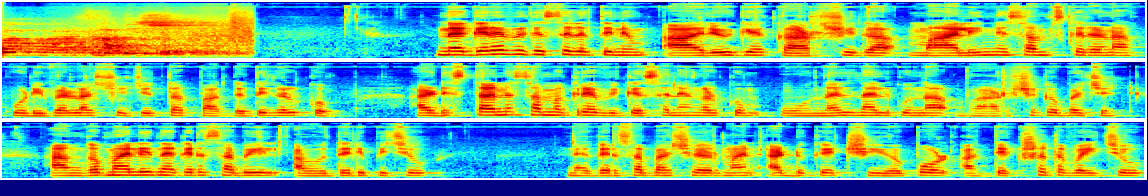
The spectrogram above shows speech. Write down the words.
വാക്ക് സാധിച്ചു. നഗരവികസനത്തിനും ആരോഗ്യ കാർഷിക മാലിന്യ സംസ്കരണ കുടിവെള്ള ശുചിത്വ പദ്ധതികൾക്കും അടിസ്ഥാന സമഗ്ര വികസനങ്ങൾക്കും ഊന്നൽ നൽകുന്ന വാർഷിക ബജറ്റ് അങ്കമാലി നഗരസഭയിൽ അവതരിപ്പിച്ചു. നഗരസഭാ ചെയർമാൻ അഡ്വക്കേറ്റ് ഷിയോ പോൾ അധ്യക്ഷത വഹിച്ചു.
